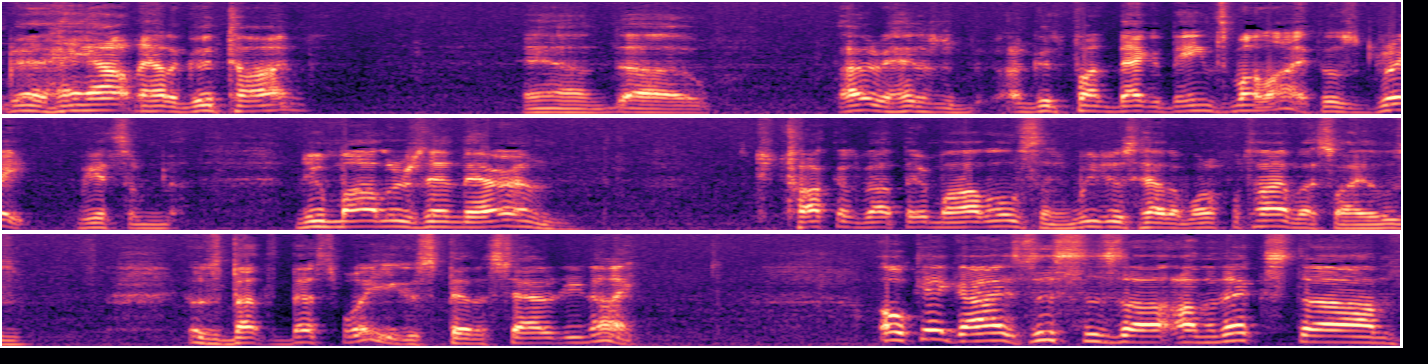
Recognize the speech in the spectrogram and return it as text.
we had hang out and had a good time. And uh, I had a good fun bag of beans in my life. It was great. We had some new modelers in there and talking about their models, and we just had a wonderful time last night. It was it was about the best way you could spend a Saturday night. Okay, guys, this is uh, on the next. Um,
